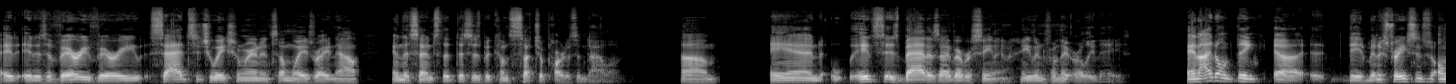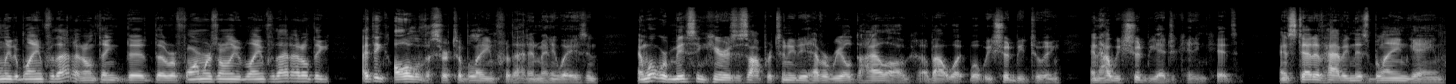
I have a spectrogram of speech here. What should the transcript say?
it, it is a very, very sad situation we're in in some ways right now, in the sense that this has become such a partisan dialogue. Um, and it's as bad as I've ever seen it, even from the early days. And I don't think uh, the administration's only to blame for that. I don't think the, the reformers are only to blame for that. I don't think I think all of us are to blame for that in many ways. And and what we're missing here is this opportunity to have a real dialogue about what, what we should be doing and how we should be educating kids instead of having this blame game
